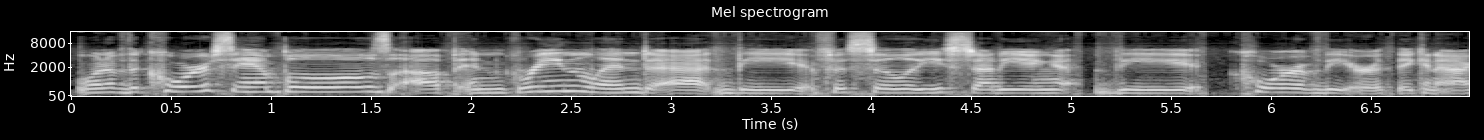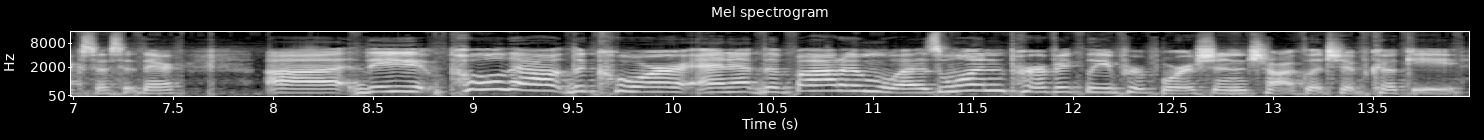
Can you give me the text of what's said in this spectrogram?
One of the core samples up in Greenland at the facility studying the core of the earth, they can access it there. Uh, they pulled out the core, and at the bottom was one perfectly proportioned chocolate chip cookie.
